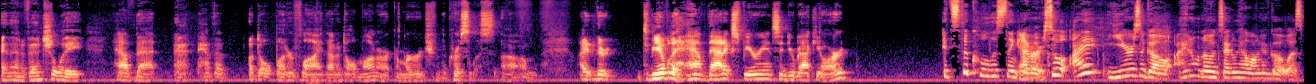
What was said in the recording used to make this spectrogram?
and then eventually have that have that adult butterfly, that adult monarch emerge from the chrysalis. Um, I, there, to be able to have that experience in your backyard it's the coolest thing ever. So I years ago, I don't know exactly how long ago it was.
